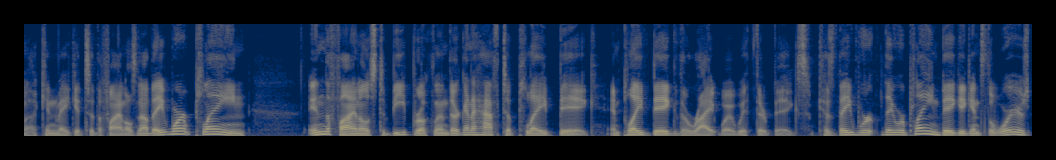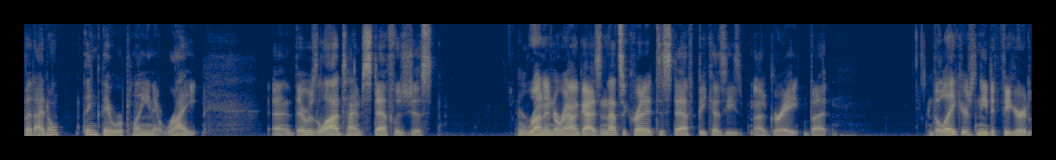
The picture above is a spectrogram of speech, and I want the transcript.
uh, can make it to the finals. Now they weren't playing in the finals to beat Brooklyn. They're going to have to play big and play big the right way with their bigs because they were they were playing big against the Warriors, but I don't think they were playing it right. Uh, there was a lot of times Steph was just running around guys, and that's a credit to Steph because he's uh, great, but the Lakers need to figure it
